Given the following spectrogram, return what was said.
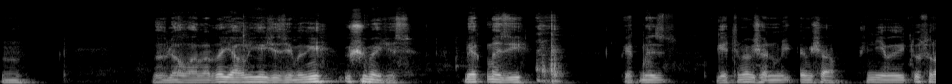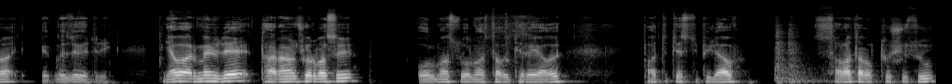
Hı. Böyle havalarda yağlı yiyeceğiz yemeği. Üşümeyeceğiz. Bekmezi. Bekmez getirmemiş hanım. Yemiş hanım. Şimdi yemeği gitti sonra ekmez de getireyim. Ne var menüde? Tarhana çorbası. Olmazsa olmaz tabii tereyağı. Patatesli pilav. Salatalık turşusu.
